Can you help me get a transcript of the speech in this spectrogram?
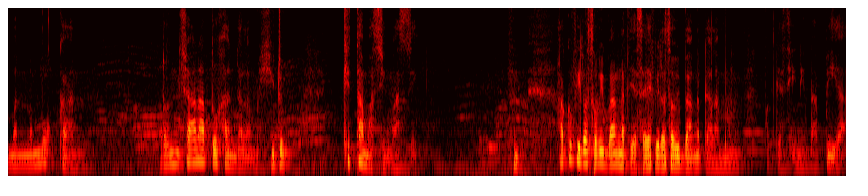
menemukan rencana Tuhan dalam hidup kita masing-masing. Aku filosofi banget ya, saya filosofi banget dalam podcast ini, tapi ya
